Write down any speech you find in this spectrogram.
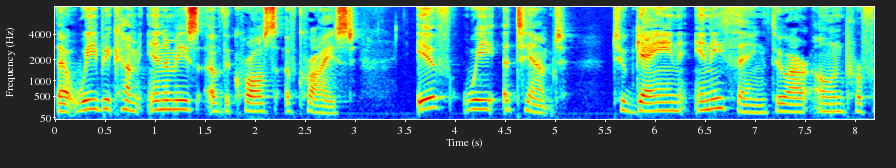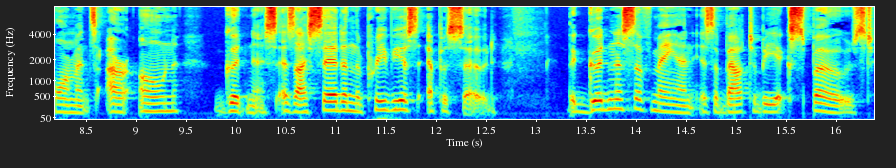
that we become enemies of the cross of Christ if we attempt to gain anything through our own performance, our own goodness. As I said in the previous episode, the goodness of man is about to be exposed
